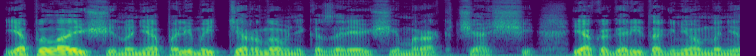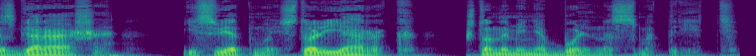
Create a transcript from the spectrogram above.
Я пылающий, но неопалимый терновник, озаряющий мрак чаще. Яко горит огнем, но не сгораша. И свет мой столь ярок, что на меня больно смотреть.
